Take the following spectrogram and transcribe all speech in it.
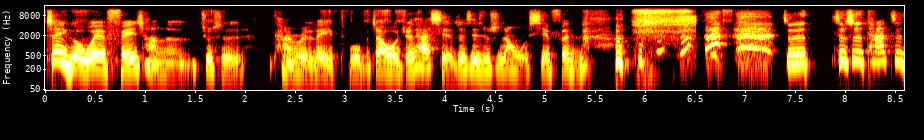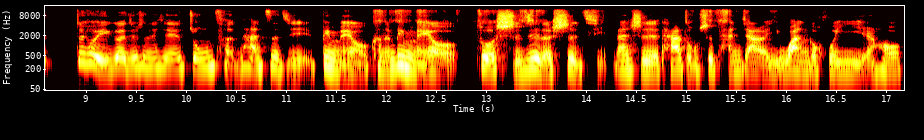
这个我也非常的就是 can relate，我不知道，我觉得他写这些就是让我泄愤的，就是就是他这。最后一个就是那些中层，他自己并没有，可能并没有做实际的事情，但是他总是参加了一万个会议，然后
